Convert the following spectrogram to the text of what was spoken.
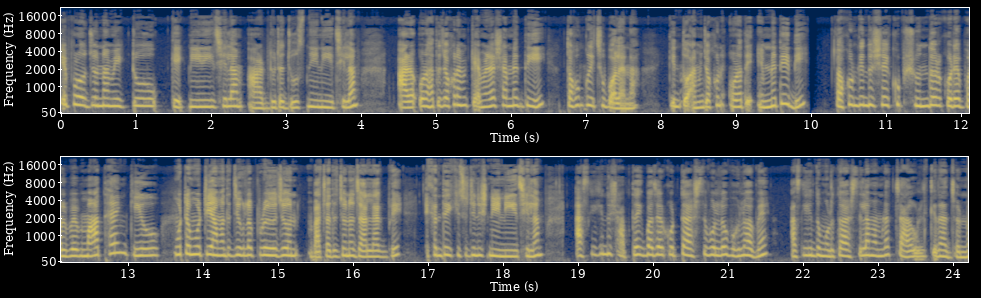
এরপর ওর জন্য আমি একটু কেক নিয়ে নিয়েছিলাম আর দুটা জুস নিয়ে নিয়েছিলাম। আর ওর হাতে যখন আমি ক্যামেরার সামনে দিই, তখন কিছু বলে না। কিন্তু আমি যখন ওর হাতে এমনিতেই দিই, তখন কিন্তু সে খুব সুন্দর করে বলবে, মা থ্যাংক ইউ মোটামুটি আমাদের যেগুলো প্রয়োজন, বাচ্চাদের জন্য যা লাগবে এখান থেকে কিছু জিনিস নিয়ে নিয়েছিলাম। আজকে কিন্তু সাপ্তাহিক বাজার করতে আসতে বললেও ভুল হবে। আজকে কিন্তু মূলত আসছিলাম আমরা চাউল কেনার জন্য।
